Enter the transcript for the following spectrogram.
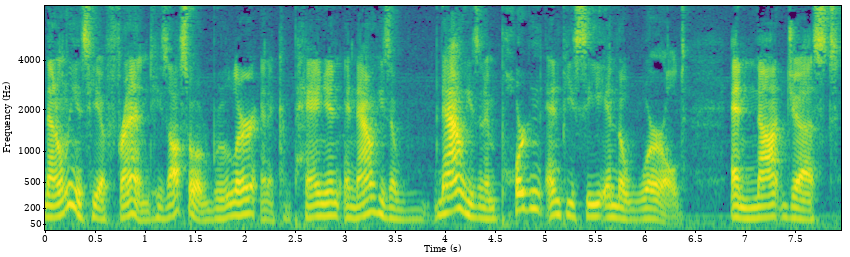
not only is he a friend he's also a ruler and a companion and now he's a now he's an important npc in the world and not just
